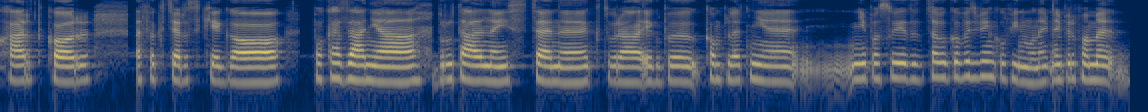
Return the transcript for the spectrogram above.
hardcore efekciarskiego pokazania brutalnej sceny, która jakby kompletnie nie pasuje do całego wydźwięku filmu. Naj- Najpierw mamy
